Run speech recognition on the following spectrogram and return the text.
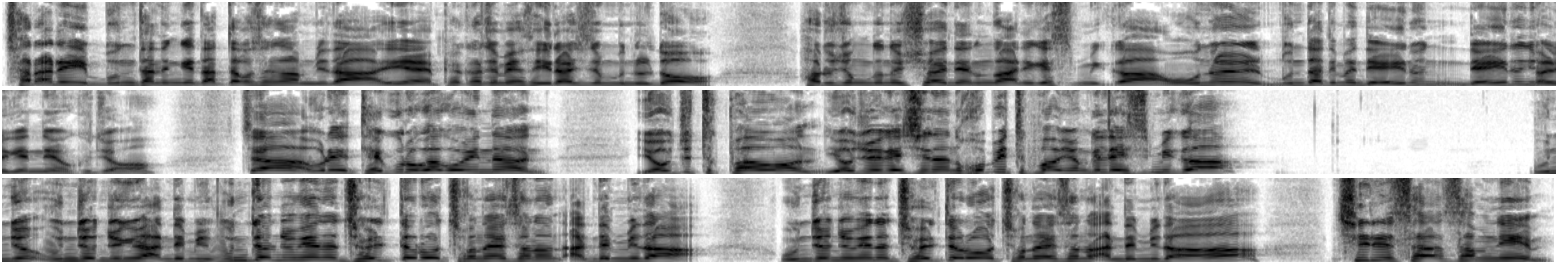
차라리 문 닫는 게 낫다고 생각합니다. 예, 백화점에서 일하시는 분들도 하루 정도는 쉬어야 되는 거 아니겠습니까? 오늘 문 닫으면 내일은, 내일은 열겠네요. 그죠? 자, 우리 대구로 가고 있는 여주 특파원, 여주에 계시는 호비 특파원 연결돼 있습니까? 운전, 운전 중이면 안 됩니다. 운전 중에는 절대로 전화해서는 안 됩니다. 운전 중에는 절대로 전화해서는 안 됩니다. 7143님,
